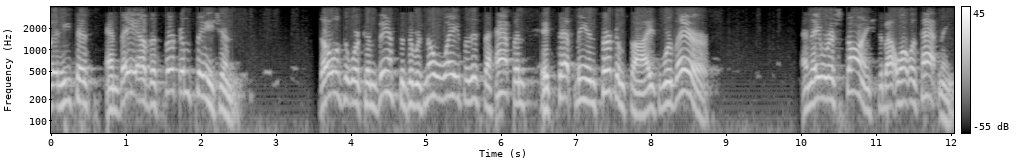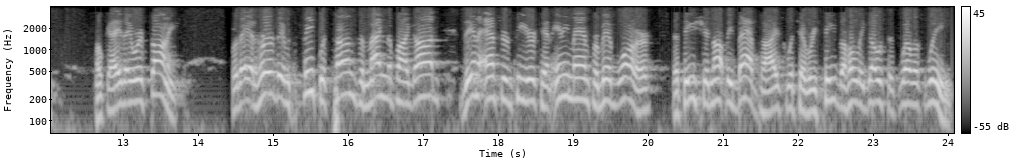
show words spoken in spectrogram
but he says, and they of the circumcision, those that were convinced that there was no way for this to happen except being circumcised, were there. And they were astonished about what was happening. Okay, they were astonished. For they had heard them speak with tongues and magnify God. Then answered Peter, Can any man forbid water that these should not be baptized, which have received the Holy Ghost as well as we?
